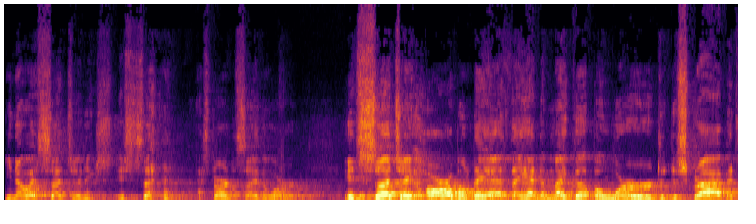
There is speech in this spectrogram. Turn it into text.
You know, it's such an, it's, I started to say the word. It's such a horrible death, they had to make up a word to describe it.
